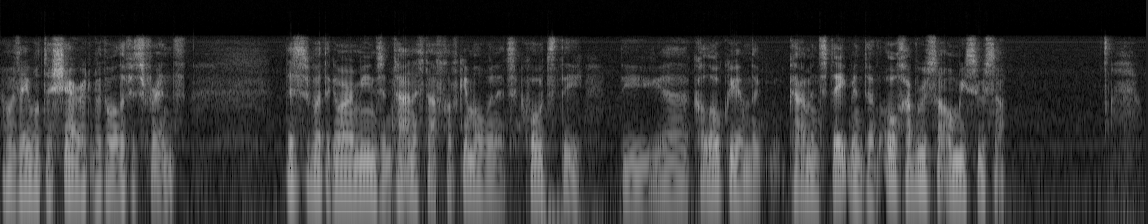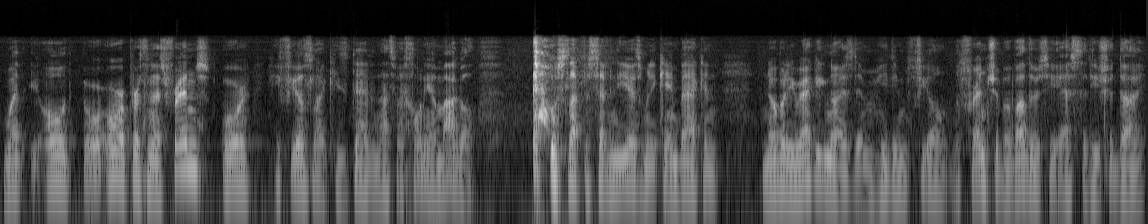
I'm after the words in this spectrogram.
and was able to share it with all of his friends. This is what the Gemara means in Tanis Daf Gimel when it quotes the the uh, colloquium, the common statement of O Chavrusa O Misusa. Whether, or, or, a person has friends, or he feels like he's dead, and that's why Choni Amagal, who slept for 70 years, when he came back and nobody recognized him, he didn't feel the friendship of others. He asked that he should die.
